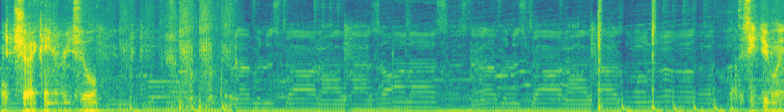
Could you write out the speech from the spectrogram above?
oh shit, I can't refill. What is he doing?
